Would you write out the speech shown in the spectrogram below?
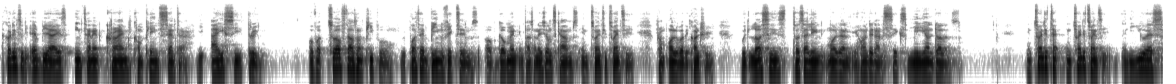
According to the FBI's Internet Crime Complaint Center, the IC3, over 12,000 people reported being victims of government impersonation scams in 2020 from all over the country, with losses totaling more than $106 million. In, 20, in 2020, in the US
